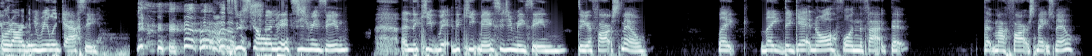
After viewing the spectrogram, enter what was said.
or are they really gassy?" Just someone messaged me saying, and they keep they keep messaging me saying, "Do your fart smell?" Like like they're getting off on the fact that that my farts might smell.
